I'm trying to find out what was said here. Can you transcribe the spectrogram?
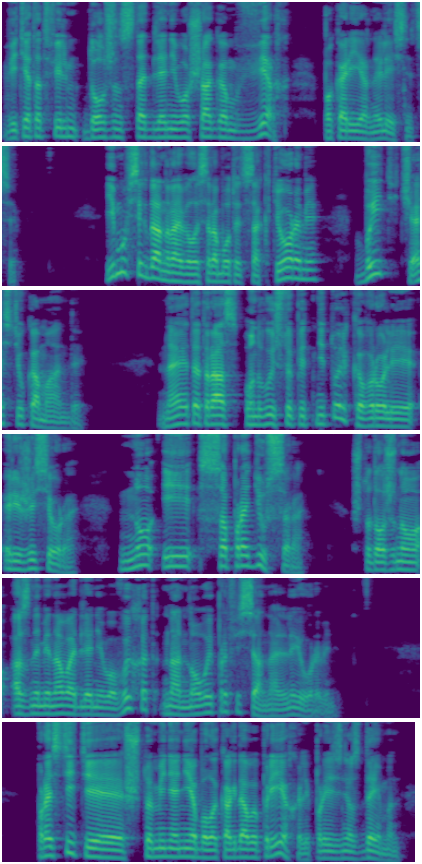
Ведь этот фильм должен стать для него шагом вверх по карьерной лестнице. Ему всегда нравилось работать с актерами, быть частью команды. На этот раз он выступит не только в роли режиссера, но и сопродюсера, что должно ознаменовать для него выход на новый профессиональный уровень. «Простите, что меня не было, когда вы приехали», – произнес Дэймон –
